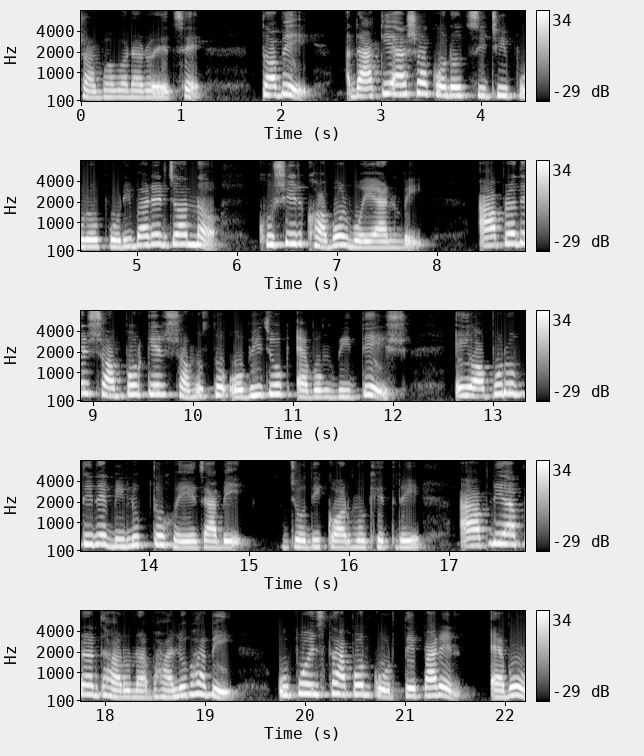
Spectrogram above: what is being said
সম্ভাবনা রয়েছে। তবে ডাকে আসা কোনো চিঠি পুরো পরিবারের জন্য খুশির খবর বয়ে আনবে। আপনাদের সম্পর্কের সমস্ত অভিযোগ এবং বিদ্বেষ এই অপরূপ দিনে বিলুপ্ত হয়ে যাবে। যদি কর্মক্ষেত্রে আপনি আপনার ধারণা ভালোভাবে উপস্থাপন করতে পারেন এবং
